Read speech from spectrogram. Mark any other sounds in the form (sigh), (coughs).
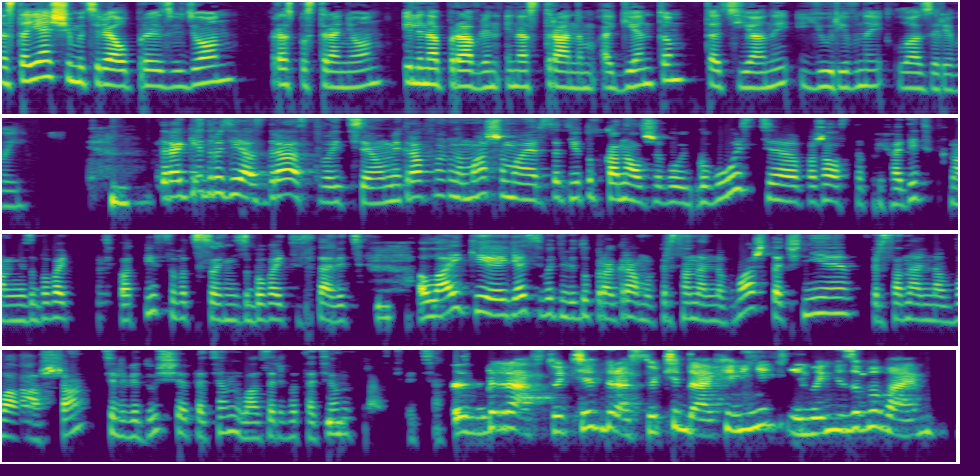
Настоящий материал произведен, распространен или направлен иностранным агентом Татьяной Юрьевной Лазаревой. Дорогие друзья, здравствуйте. У микрофона Маша Майерс. Это YouTube-канал «Живой гвоздь». Пожалуйста, приходите к нам. Не забывайте подписываться, не забывайте ставить лайки. Я сегодня веду программу «Персонально ваш», точнее, «Персонально ваша» телеведущая Татьяна Лазарева. Татьяна, здравствуйте. Здравствуйте, здравствуйте. Да, феминитивы, не забываем.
